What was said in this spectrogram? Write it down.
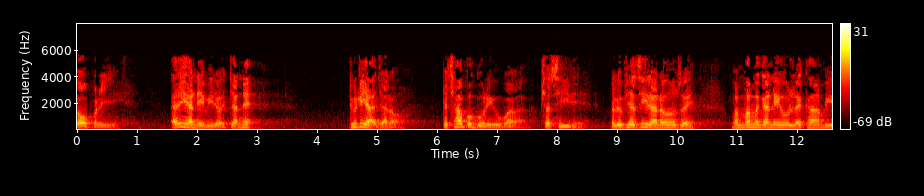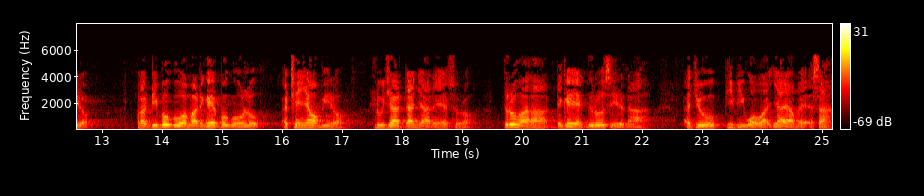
သောပရိ အဲ့ဒီကနေပြီးတော့ဉာဏ်နဲ့ဒုတိယကြတော့တခြားပုဂ္ဂိုလ်တွေကိုပါဖြည့်ဆည်းတယ်ဘယ်လိုဖြည့်ဆည်းတာလို့ဆိုရင်မမမကန်တွေကိုလက်ခံပြီးတော့ဟောဒီပုဂ္ဂိုလ်ကမှတကယ်ပုဂ္ဂိုလ်လို့အထင်ရောက်ပြီးတော့လှူချတန်းကြတယ်ဆိုတော့သူတို့ဟာတကယ်သူတို့စေတနာအကျိုးပြည့်ပြည့်ဝဝရရမယ်အစား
